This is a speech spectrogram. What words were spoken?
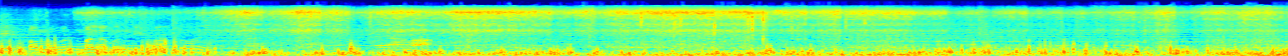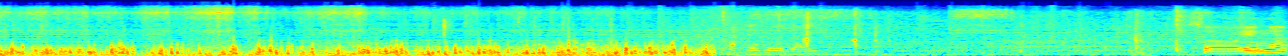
Eh, yun nga.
